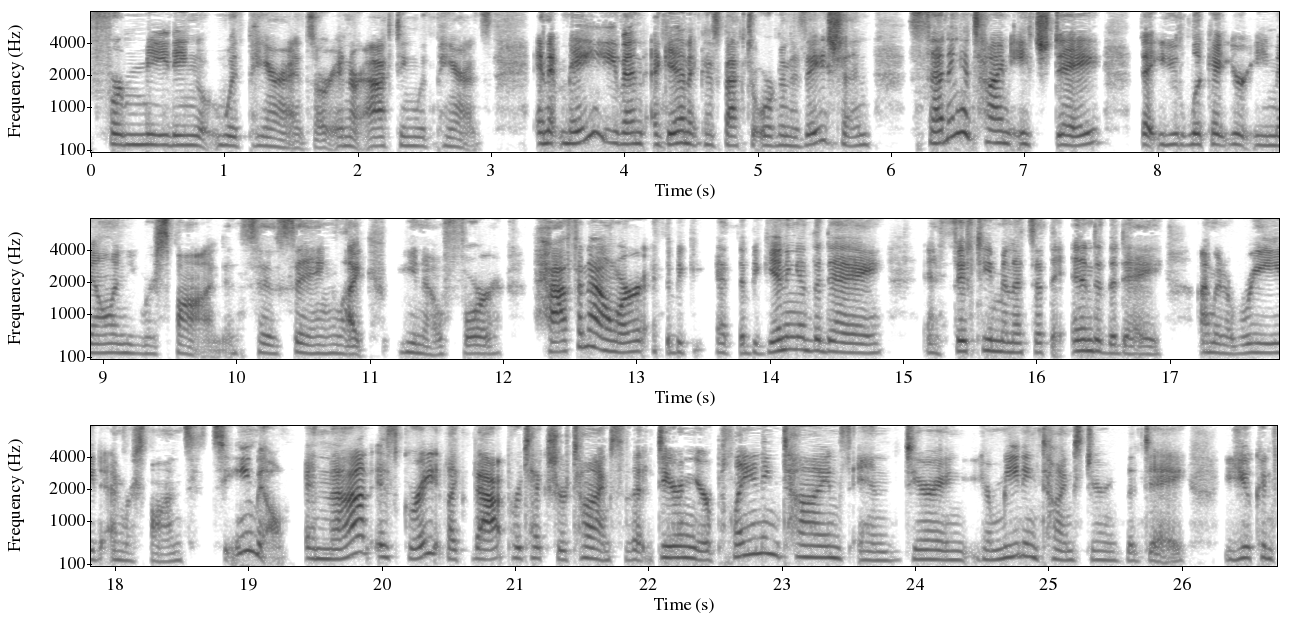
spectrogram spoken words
for meeting with parents or interacting with parents. And it may even, again, it goes back to organization, setting a time each day that you look at your email and you respond. And so saying like, you know, for half an hour at the be- at the beginning of the day and 15 minutes at the end of the day, I'm going to read and respond to email. And that is great. Like that protects your time so that during your planning times and during your meeting times during the day, you can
